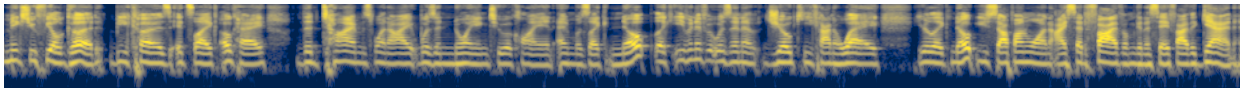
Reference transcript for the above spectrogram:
it makes you feel good because it's like okay the times when i was annoying to a client and was like nope like even if it was in a jokey kind of way you're like nope you stop on one. I said five i'm gonna say five again.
